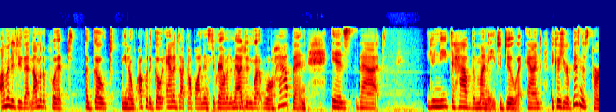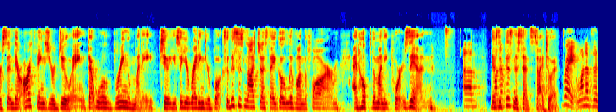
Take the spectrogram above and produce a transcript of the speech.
i'm going to do that and i'm going to put a goat you know i'll put a goat and a duck up on instagram and imagine mm-hmm. what will happen is that you need to have the money to do it. And because you're a business person, there are things you're doing that will bring money to you. So you're writing your book. So this is not just a go live on the farm and hope the money pours in. Um, There's a of- business sense tied to it. Right. One of the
